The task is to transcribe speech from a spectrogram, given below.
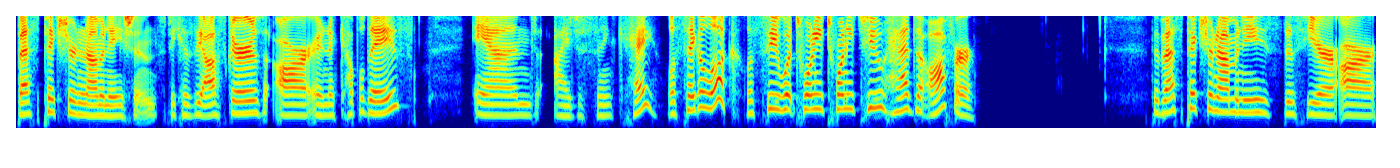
Best Picture nominations because the Oscars are in a couple days. And I just think, hey, let's take a look. Let's see what 2022 had to offer. The Best Picture nominees this year are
